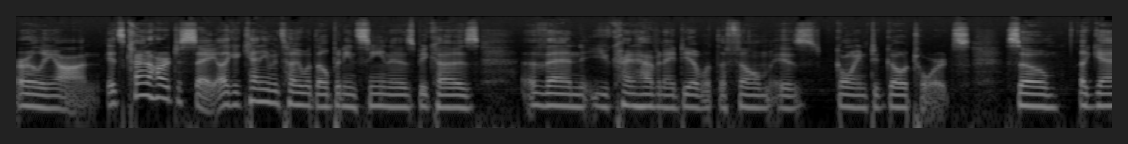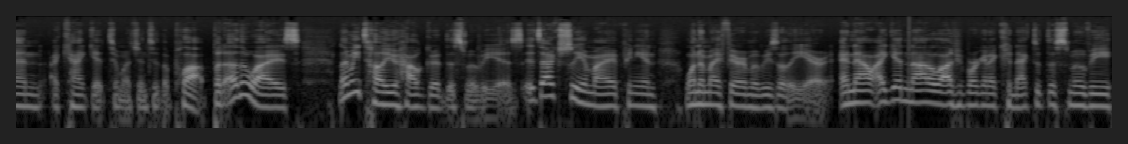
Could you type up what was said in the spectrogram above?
early on. It's kind of hard to say. Like I can't even tell you what the opening scene is because then you kind of have an idea of what the film is going to go towards. So, again, I can't get too much into the plot, but otherwise, let me tell you how good this movie is. It's actually, in my opinion, one of my favorite movies of the year. And now, I get not a lot of people are going to connect with this movie,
